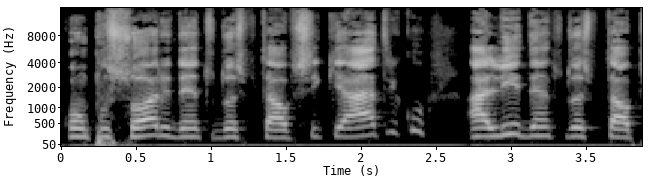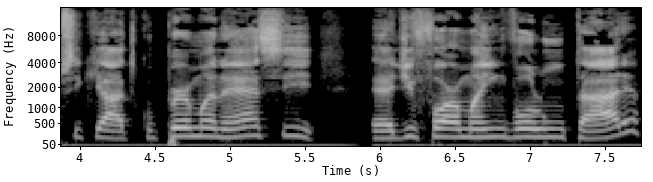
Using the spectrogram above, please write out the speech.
compulsório dentro do hospital psiquiátrico. Ali dentro do hospital psiquiátrico permanece é, de forma involuntária,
